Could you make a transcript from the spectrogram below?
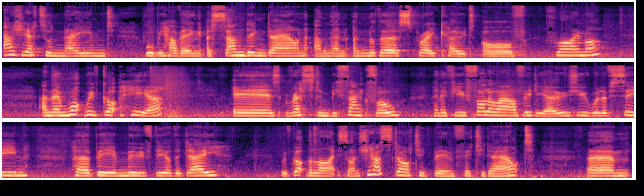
as yet unnamed, will be having a sanding down and then another spray coat of primer. And then what we've got here is Rest and Be Thankful. And if you follow our videos, you will have seen her being moved the other day We've got the lights on. She has started being fitted out. Um,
